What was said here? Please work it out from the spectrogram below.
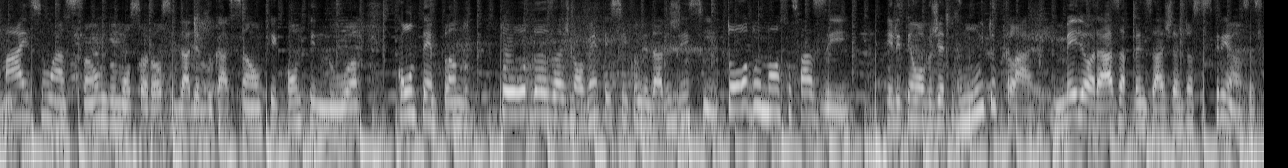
Mais uma ação do Mossoró Cidade Educação que continua contemplando todas as 95 unidades de ensino. Todo o nosso fazer, ele tem um objetivo muito claro: melhorar as aprendizagens das nossas crianças.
